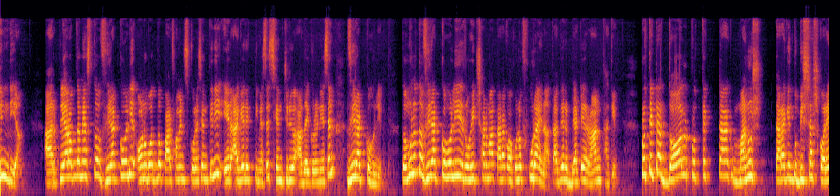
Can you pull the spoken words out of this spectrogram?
ইন্ডিয়া। আর প্লেয়ার অব দ্য ম্যাচ তো বিরাট কোহলি অনবদ্য পারফরমেন্স করেছেন তিনি। এর আগের একটি ম্যাচে সেঞ্চুরিও আদায় করে নিয়েছেন বিরাট কোহলি। তো মূলত বিরাট কোহলি, রোহিত শর্মা তারা কখনো ফুরায় না, তাদের ব্যাটে রান থাকে। প্রত্যেকটা দল, প্রত্যেকটা মানুষ তারা কিন্তু বিশ্বাস করে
